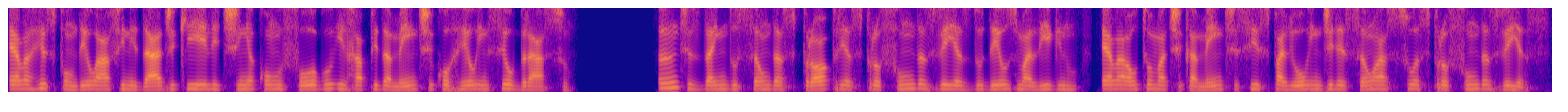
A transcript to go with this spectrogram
Ela respondeu à afinidade que ele tinha com o fogo e rapidamente correu em seu braço. Antes da indução das próprias profundas veias do Deus maligno, ela automaticamente se espalhou em direção às suas profundas veias.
